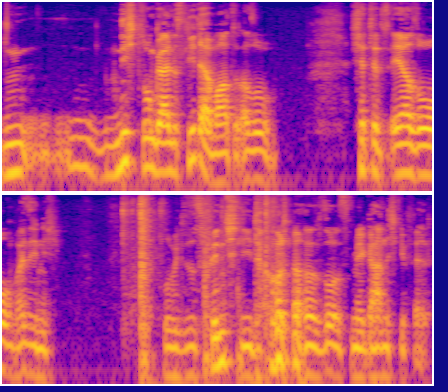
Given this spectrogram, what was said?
nicht so ein geiles Lied erwartet. Also, ich hätte jetzt eher so, weiß ich nicht, so wie dieses Finch-Lied oder so, das mir gar nicht gefällt.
